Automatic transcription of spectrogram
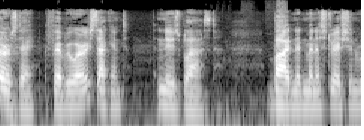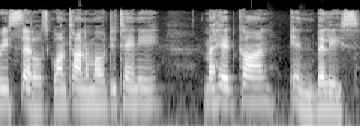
Thursday, February 2nd, News Blast. Biden administration resettles Guantanamo detainee Majid Khan in Belize.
